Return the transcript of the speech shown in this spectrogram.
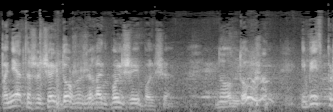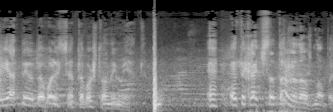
понятно, что человек должен желать больше и больше. Но он должен иметь приятное удовольствие от того, что он имеет. Э, Это качество тоже должно быть.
